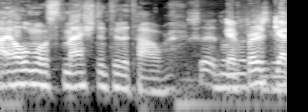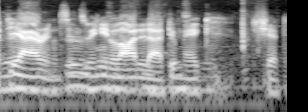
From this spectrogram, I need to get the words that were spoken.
I almost smashed into the tower. Shit, I don't Okay, first get the get iron, since we need a lot of that to make shit.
